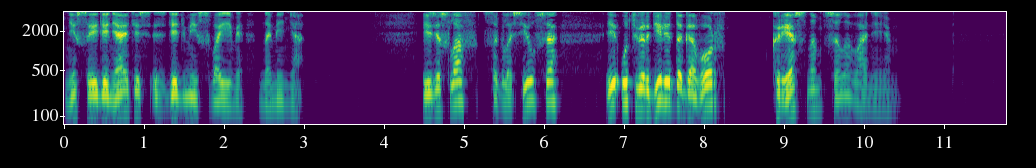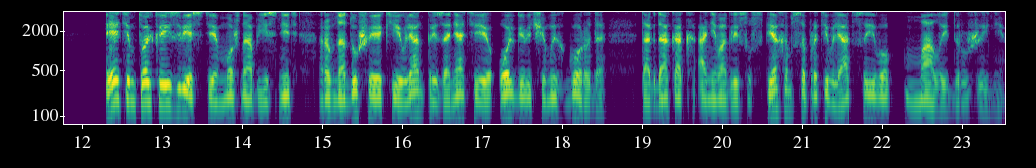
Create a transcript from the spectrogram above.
не соединяйтесь с детьми своими на меня. Изяслав согласился, и утвердили договор крестным целованием. Этим только известием можно объяснить равнодушие киевлян при занятии Ольговичем их города, тогда как они могли с успехом сопротивляться его малой дружине.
